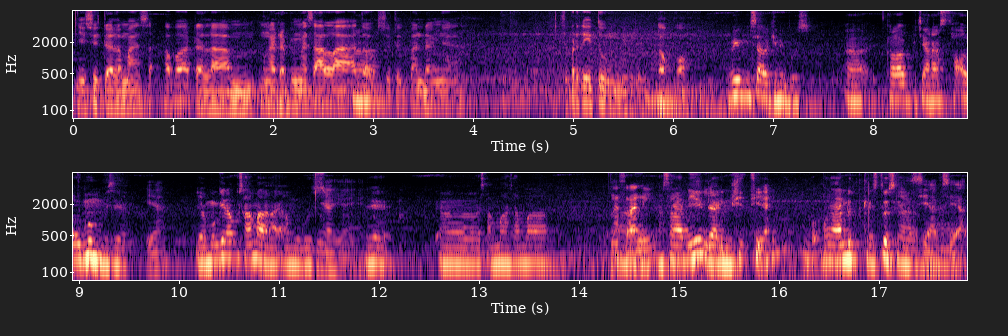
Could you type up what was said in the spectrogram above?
Yesus dalam masa apa dalam menghadapi masalah atau Ah. sudut pandangnya. Seperti itu mungkin tokoh. Tapi misal gini bos. Eh, kalau bicara soal umum bos ya. Ya. Ya mungkin aku sama kayak kamu bos. Iya, iya, iya. Jadi, eh, sama-sama eh, Nasrani. Nasrani dan Kristian penganut Kristus kan. Siap, Nah, siap.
